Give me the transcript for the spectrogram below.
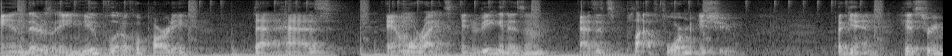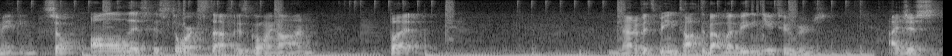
And there's a new political party that has animal rights and veganism as its platform issue. Again, history making. So all this historic stuff is going on, but none of it's being talked about by vegan YouTubers. I just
